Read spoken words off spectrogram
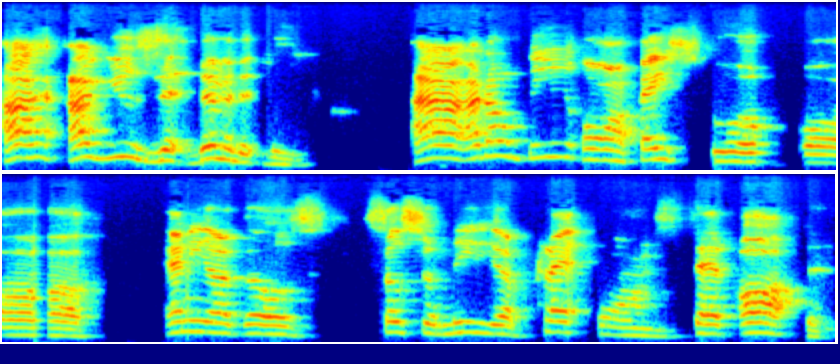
I I use it limitedly. I, I don't be on Facebook or any of those social media platforms that often.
